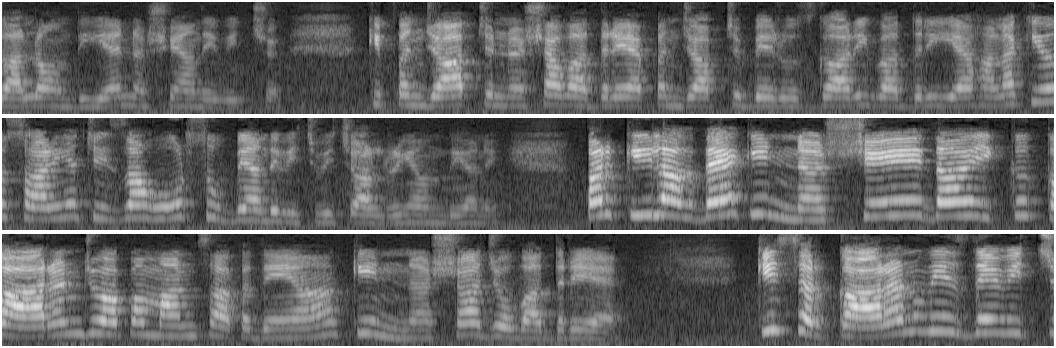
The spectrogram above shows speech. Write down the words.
ਗੱਲ ਆਉਂਦੀ ਹੈ ਨਸ਼ਿਆਂ ਦੇ ਵਿੱਚ, ਕਿ ਪੰਜਾਬ 'ਚ ਨਸ਼ਾ ਵੱਧ ਰਿਹਾ ਹੈ ਪੰਜਾਬ 'ਚ ਬੇਰੋਜ਼ਗਾਰੀ ਵੱਧ ਰਹੀ ਹੈ, ਹਾਲਾਂਕਿ ਉਹ ਸਾਰੀਆਂ ਚੀਜ਼ਾਂ ਹੋਰ ਸੂਬਿਆਂ ਦੇ ਵਿੱਚ ਵੀ ਚੱਲ ਰਹੀਆਂ ਹੁੰਦੀਆਂ ਨੇ। ਪਰ ਕੀ ਲੱਗਦਾ ਹੈ ਕਿ ਨਸ਼ੇ ਦਾ ਇੱਕ ਕਾਰਨ ਜੋ ਆਪਾਂ ਮੰਨ ਸਕਦੇ ਹਾਂ ਕਿ ਨਸ਼ਾ ਜੋ ਵੱਧ ਰਿਹਾ ਹੈ ਕਿ ਸਰਕਾਰਾਂ ਨੂੰ ਵੀ ਇਸ ਦੇ ਵਿੱਚ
